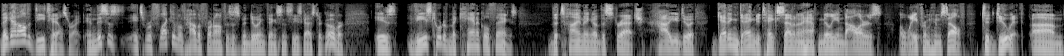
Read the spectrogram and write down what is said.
they got all the details right. And this is it's reflective of how the front office has been doing things since these guys took over. Is these sort of mechanical things. The timing of the stretch, how you do it, getting Deng to take seven and a half million dollars away from himself to do it, um,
